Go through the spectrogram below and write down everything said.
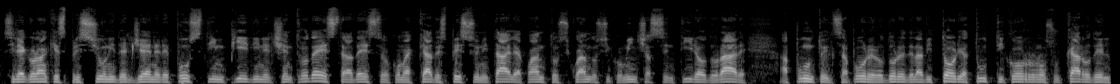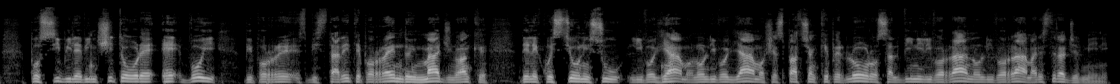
si leggono anche espressioni del genere posti in piedi nel centrodestra, adesso come accade spesso in Italia quando si, quando si comincia a sentire, a odorare appunto il sapore e l'odore della vittoria, tutti corrono sul carro del possibile vincitore e voi vi, porre, vi starete porrendo immagino anche delle questioni su li vogliamo, non li vogliamo, c'è spazio anche per loro, Salvini li vorrà, non li vorrà, ma Aristella Gelmini.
